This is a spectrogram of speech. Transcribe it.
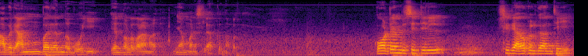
അവരമ്പരന്ന് പോയി എന്നുള്ളതാണ് ഞാൻ മനസ്സിലാക്കുന്നത്. കോട്ടയം വിസിറ്റിൽ ശ്രീ രാഹുൽ ഗാന്ധി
